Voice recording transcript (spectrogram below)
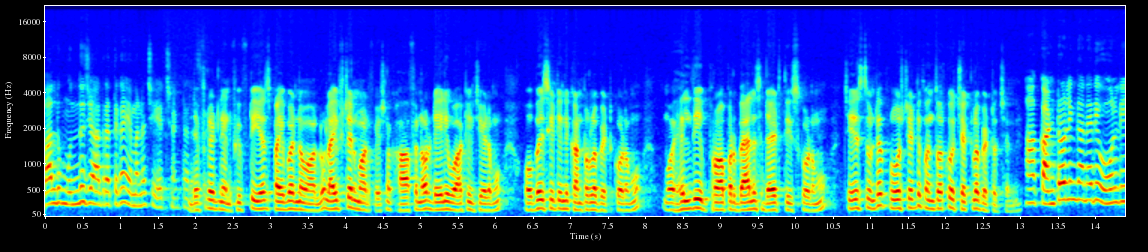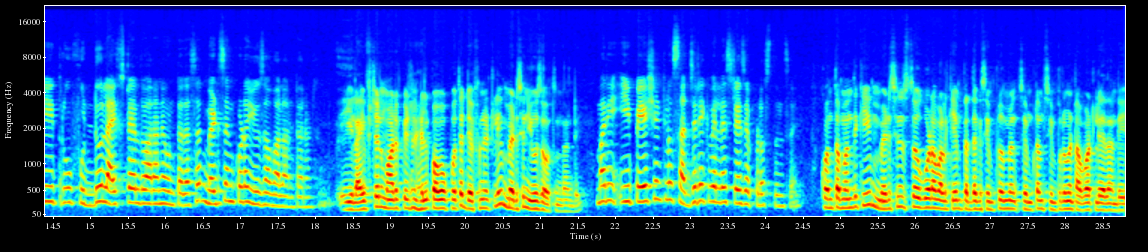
వాళ్ళు ముందు జాగ్రత్తగా ఏమైనా చేయొచ్చు అంటారు డెఫినెట్లీ అండి. ఫిఫ్టీ ఇయర్స్ పైబడిన వాళ్ళు లైఫ్ స్టైల్ మాడిఫికేషన్ ఒక half an hour daily walking చేయడము ఒబేసిటీని కంట్రోల్లో పెట్టుకోవడము హెల్దీ ప్రాపర్ బ్యాలెన్స్ డైట్ తీసుకోవడము చేస్తుంటే ప్రోస్టేట్ని కొంతవరకు చెక్లో పెట్టొచ్చండి. ఆ కంట్రోలింగ్ అనేది ఓన్లీ త్రూ ఫుడ్ లైఫ్ స్టైల్ ద్వారానే ఉంటుందా సార్? మెడిసిన్ కూడా యూజ్ అవ్వాలంటారా ఈ లైఫ్ స్టైల్ మాడిఫికేషన్ హెల్ప్ అవ్వకపోతే డెఫినెట్లీ మెడిసిన్ యూజ్ అవుతుందండి. మరి ఈ పేషెంట్లు సర్జరీకి వెళ్ళే స్టేజ్ ఎప్పుడు వస్తుంది సార్? కొంతమందికి మెడిసిన్స్తో కూడా వాళ్ళకి ఏం పెద్దగా సింప్రూవ్మెంట్ సిమ్టమ్స్ ఇంప్రూవ్మెంట్ అవ్వట్లేదండి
